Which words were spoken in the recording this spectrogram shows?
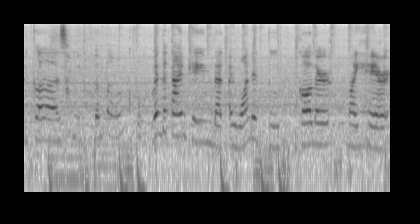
because when the time came that I wanted to color my hair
